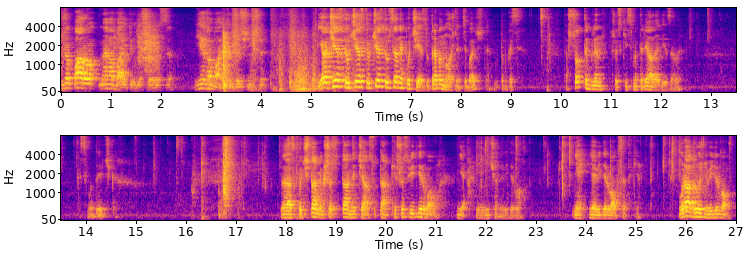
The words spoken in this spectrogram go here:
Вже пару мегабайтів лишилося. Гігабайтів, точніше. Я чистив, чистив, чистив, все не почистив. Треба ножниці, бачите? Там якась. Та що ти, блін, щось якісь матеріали різали? Водичка. Зараз почитам, якщо стане часу. Так, я щось відірвав. Ні, я нічого не відірвав. Ні, я відірвав все-таки. Ура, дружньо, відірвав.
